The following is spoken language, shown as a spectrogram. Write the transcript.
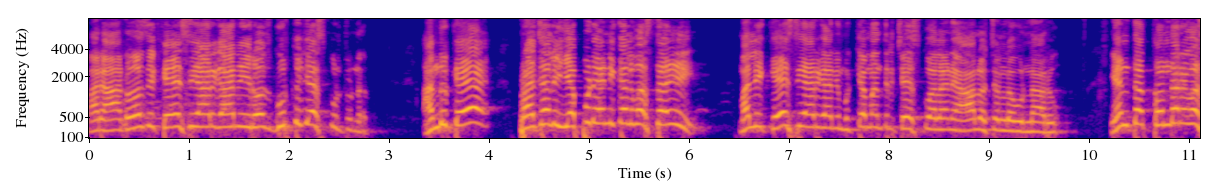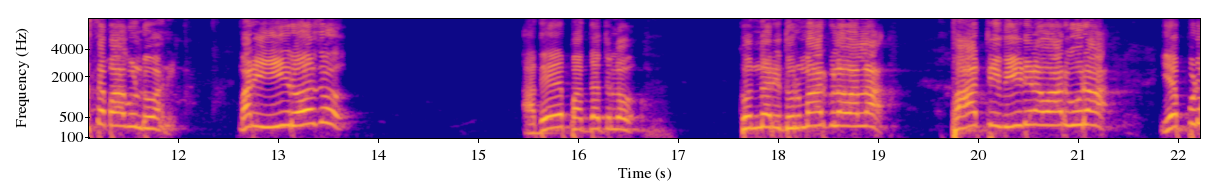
మరి ఆ రోజు కేసీఆర్ గారిని ఈరోజు గుర్తు చేసుకుంటున్నారు. అందుకే ప్రజలు ఎప్పుడు ఎన్నికలు వస్తాయి? మళ్ళీ కేసీఆర్ గారిని ముఖ్యమంత్రి చేసుకోవాలనే ఆలోచనలో ఉన్నారు. ఎంత తొందరగా వస్తే బాగుండు అని. మరి ఈరోజు అదే పద్ధతిలో కొందరి దుర్మార్గుల వల్ల పార్టీ వీడిన వారు కూడా ఎప్పుడు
